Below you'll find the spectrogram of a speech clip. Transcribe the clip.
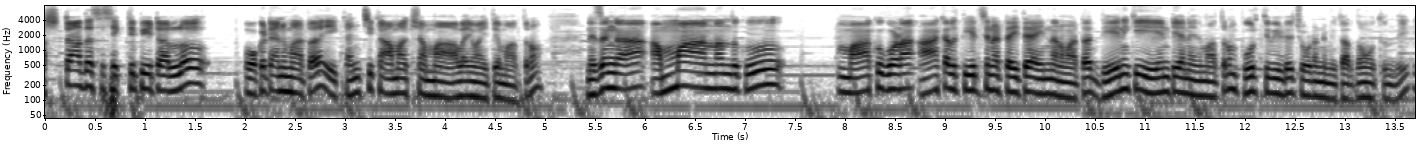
అష్టాదశ శక్తిపీఠాల్లో ఒకటి అనమాట ఈ కంచి కామాక్షి అమ్మ ఆలయం అయితే మాత్రం. నిజంగా అమ్మ అన్నందుకు మాకు కూడా ఆకలి తీర్చినట్టయితే అయిందనమాట. దేనికి ఏంటి అనేది మాత్రం పూర్తి వీడియో చూడండి మీకు అర్థమవుతుంది.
